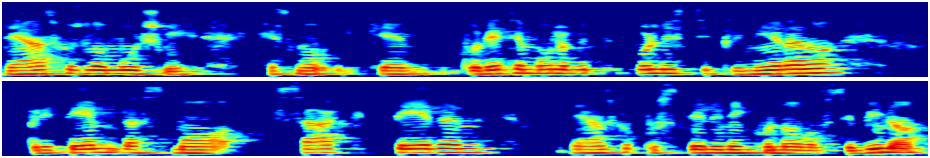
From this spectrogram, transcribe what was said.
dejansko zelo mučnih, ker, smo, ker je podjetje moglo biti bolj disciplinirano pri tem, da smo vsak teden dejansko posneli neko novo vsebino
